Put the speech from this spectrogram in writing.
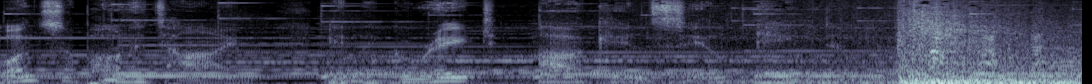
Once upon a time. In the great Arkansas Kingdom.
